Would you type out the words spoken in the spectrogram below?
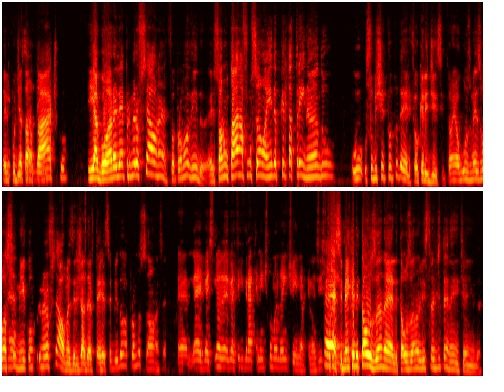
ele podia estar no tático, e agora ele é primeiro oficial, né? Foi promovido. Ele só não está na função ainda porque ele está treinando o, o, substituto dele, foi o que ele disse. Então, em alguns meses, vou é. assumir é. como primeiro oficial, mas ele já deve ter recebido a promoção, né? É, né, ele, vai, ele vai ter que virar tenente comandante ainda, porque não existe. É, se bem que ele está usando, é, ele tá usando lista de tenente ainda.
